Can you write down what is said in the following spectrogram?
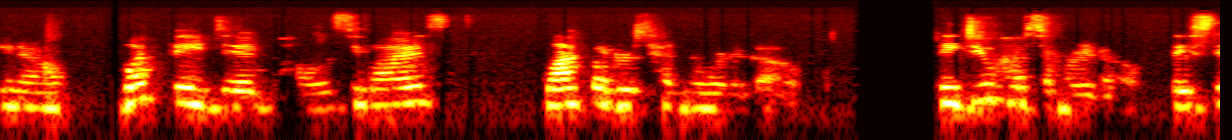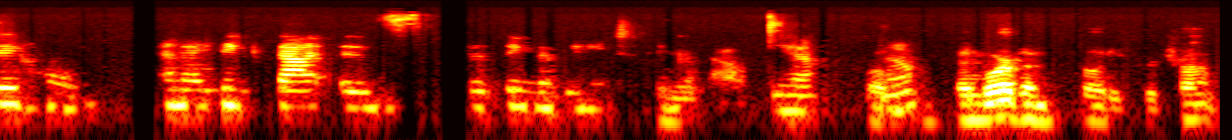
you know, what they did policy wise, Black voters had nowhere to go. They do have somewhere to go. They stay home. And I think that is the thing that we need to think about. Well, No. And more of them voted for Trump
